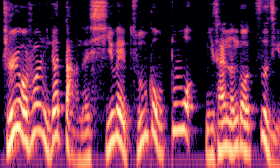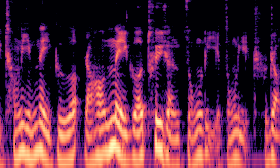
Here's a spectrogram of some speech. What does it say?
只有说你的党的席位足够多，你才能够自己成立内阁，然后内阁推选总理，总理执政。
